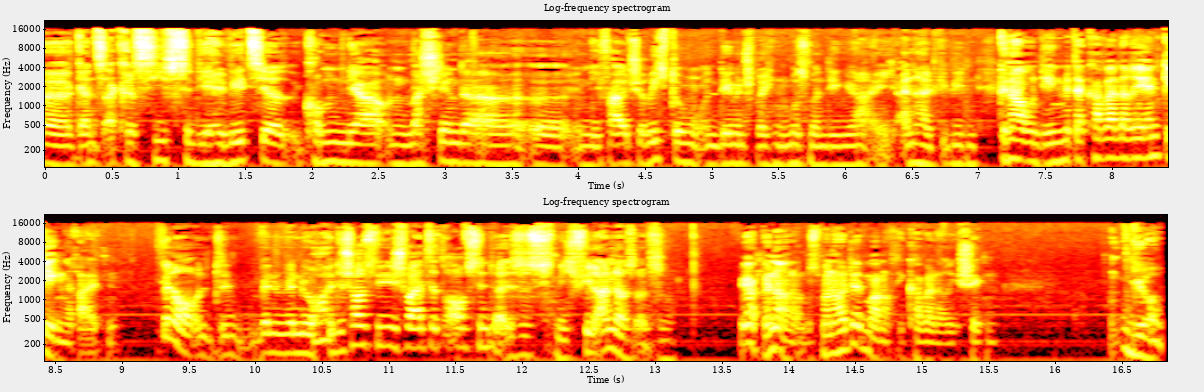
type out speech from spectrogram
äh, ganz aggressiv sind. Die Helvetier kommen ja und marschieren da äh, in die falsche Richtung und dementsprechend muss man dem ja eigentlich Einhalt gebieten. Genau, und ihnen mit der Kavallerie entgegenreiten. Genau, und äh, wenn, wenn du heute schaust, wie die Schweizer drauf sind, da ist es nicht viel anders. Also. Ja, genau, da muss man heute immer noch die Kavallerie schicken. Ja.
